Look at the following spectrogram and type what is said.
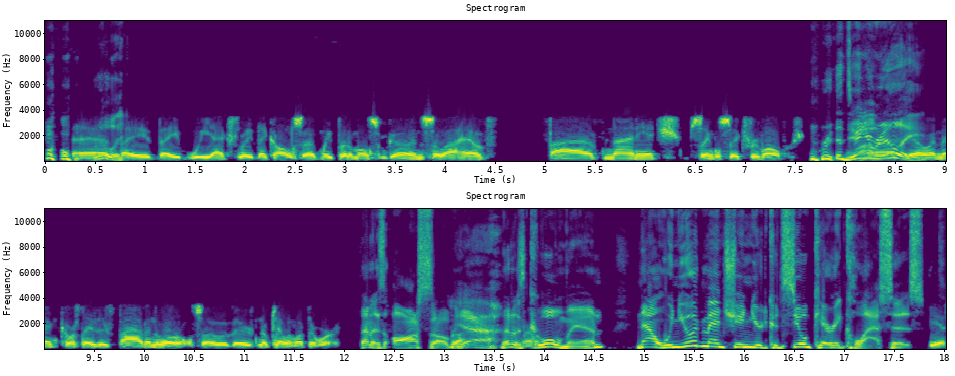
and really? they, they, we actually, they called us up and we put them on some guns. So I have five nine inch single six revolvers. do you really? You know, and then of course they, there's five in the world, so there's no telling what they're worth. That is awesome. Yeah. That is cool, man. Now, when you had mentioned your concealed carry classes, Yes,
